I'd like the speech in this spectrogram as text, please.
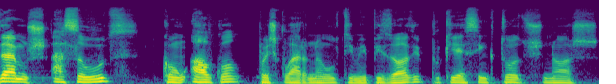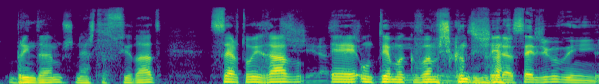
Brindamos à saúde com álcool, pois claro, no último episódio, porque é assim que todos nós brindamos nesta sociedade certo ou errado, é um tema que vamos continuar. Cheira a Sérgio Godinho.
